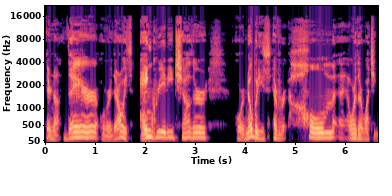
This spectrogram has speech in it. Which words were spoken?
they're not there or they're always angry at each other or nobody's ever at home uh, or they're watching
